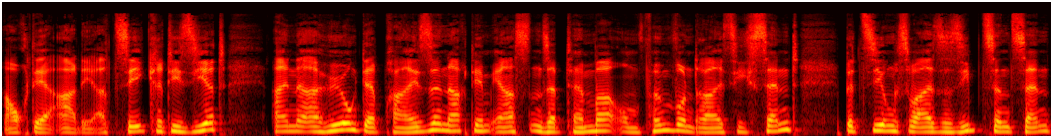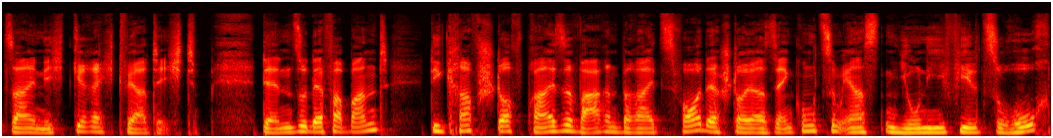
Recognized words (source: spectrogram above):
Auch der ADAC kritisiert, eine Erhöhung der Preise nach dem 1. September um 35 Cent bzw. 17 Cent sei nicht gerechtfertigt. Denn, so der Verband, die Kraftstoffpreise waren bereits vor der Steuersenkung zum 1. Juni viel zu hoch,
